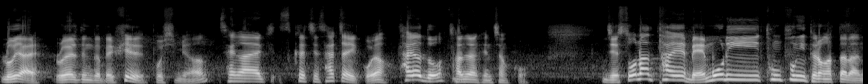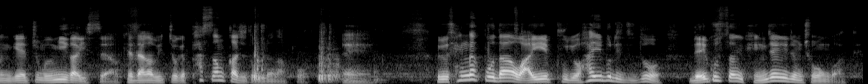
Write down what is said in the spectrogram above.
로얄, 로얄 등급의 휠 보시면 생활 스크래치는 살짝 있고요. 타이어도 전혀 괜찮고. 이제 소나타에 메모리 통풍이 들어갔다라는 게 좀 의미가 있어요. 게다가 위쪽에 파썬까지도 올려놨고. 예. 그리고 생각보다 YF 요 하이브리드도 내구성이 굉장히 좀 좋은 것 같아요.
